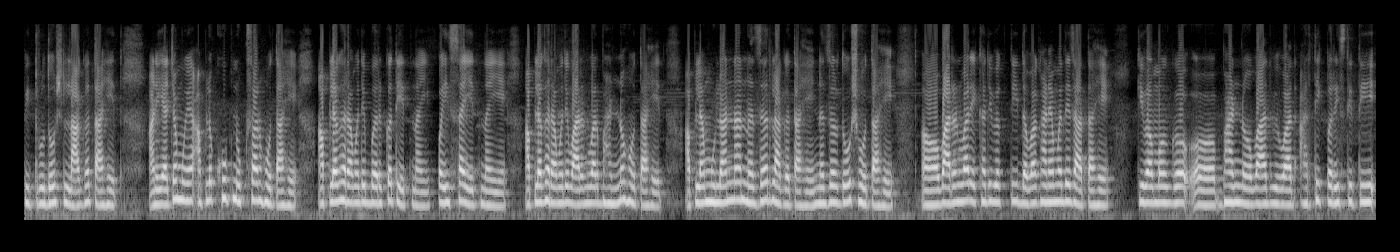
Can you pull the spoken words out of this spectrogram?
पितृदोष लागत आहेत आणि याच्यामुळे आपलं खूप नुकसान होत आहे. आपल्या घरामध्ये बरकत येत नाही पैसा येत नाही आहे आपल्या घरामध्ये वारंवार भांडणं होत आहेत. आपल्या मुलांना नजर लागत आहे नजर दोष होत आहे. वारंवार एखादी व्यक्ती दवाखान्यामध्ये जात आहे किंवा मग भांडणं वादविवाद आर्थिक परिस्थिती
